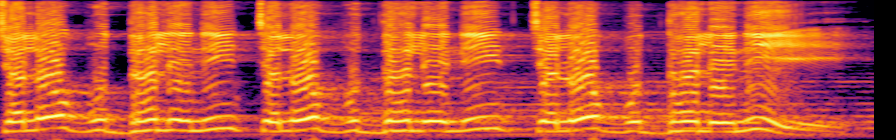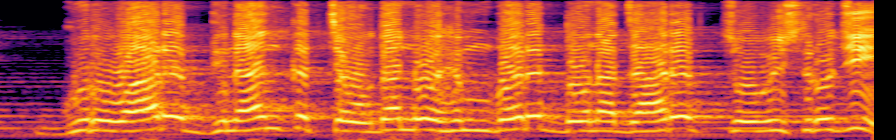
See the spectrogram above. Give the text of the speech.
चलो बुद्ध लेनी चलो बुद्ध लेनी चलो बुद्ध लेनी गुरुवार दिनांक चौदा नोव्हेंबर दोन हज़ार चोवीस रोजी।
